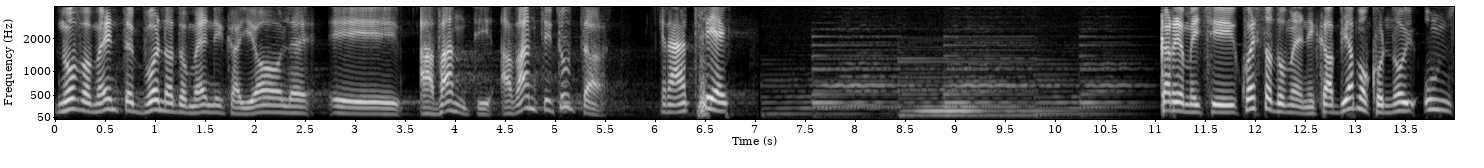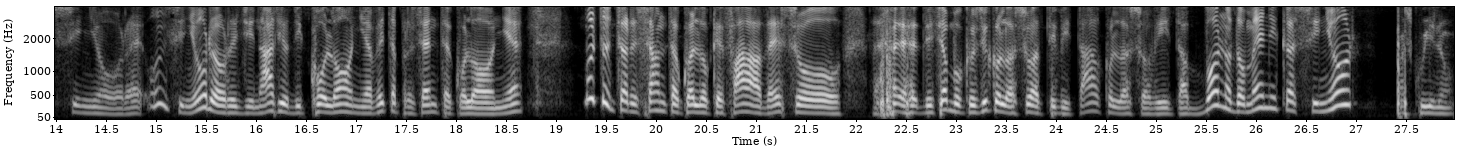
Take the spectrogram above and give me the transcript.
Nuovamente buona domenica Iole e avanti, avanti tutta. Grazie. Cari amici, questa domenica abbiamo con noi un signore, un signore originario di Cologne, avete presente Cologne? Molto interessante quello che fa adesso, eh, diciamo così, con la sua attività, con la sua vita. Buona domenica, signor Pasquino.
